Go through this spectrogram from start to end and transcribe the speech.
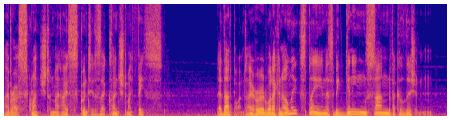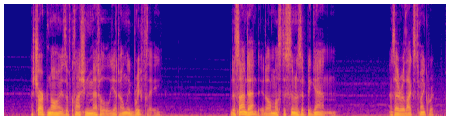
My brows scrunched and my eyes squinted as I clenched my face. At that point, I heard what I can only explain as the beginning sound of a collision. A sharp noise of clashing metal, yet only briefly. The sound ended almost as soon as it began. As I relaxed my grip,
